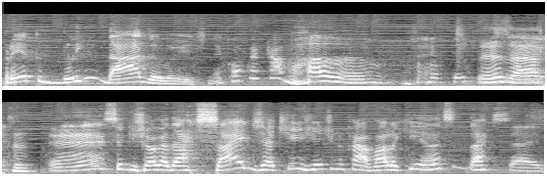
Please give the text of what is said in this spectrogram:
preto blindado, Luiz. Não é qualquer cavalo, não. Ser- Exato. É, você que joga Darkseid, já tinha gente no cavalo aqui antes do Darkseid.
